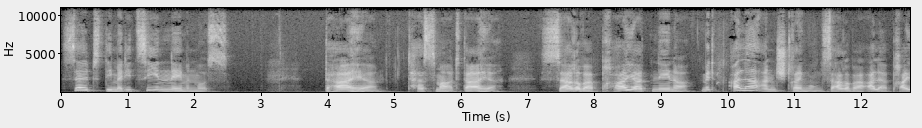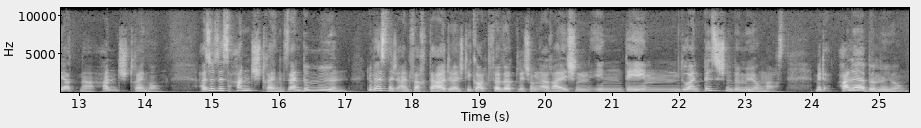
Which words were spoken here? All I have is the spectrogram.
selbst die Medizin nehmen muss. Daher, Tasmat, daher, Sarva Prayatnena, mit aller Anstrengung, Sarva, aller Prayatna, Anstrengung. Also es ist anstrengend, es ist ein Bemühen. Du wirst nicht einfach dadurch die Gottverwirklichung erreichen, indem du ein bisschen Bemühung machst. Mit aller Bemühung.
